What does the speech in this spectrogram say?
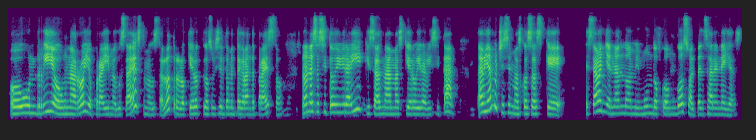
o un río, un arroyo, por ahí me gusta esto, me gusta el otro, lo quiero lo suficientemente grande para esto. No necesito vivir ahí, quizás nada más quiero ir a visitar. Había muchísimas cosas que estaban llenando a mi mundo con gozo al pensar en ellas.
